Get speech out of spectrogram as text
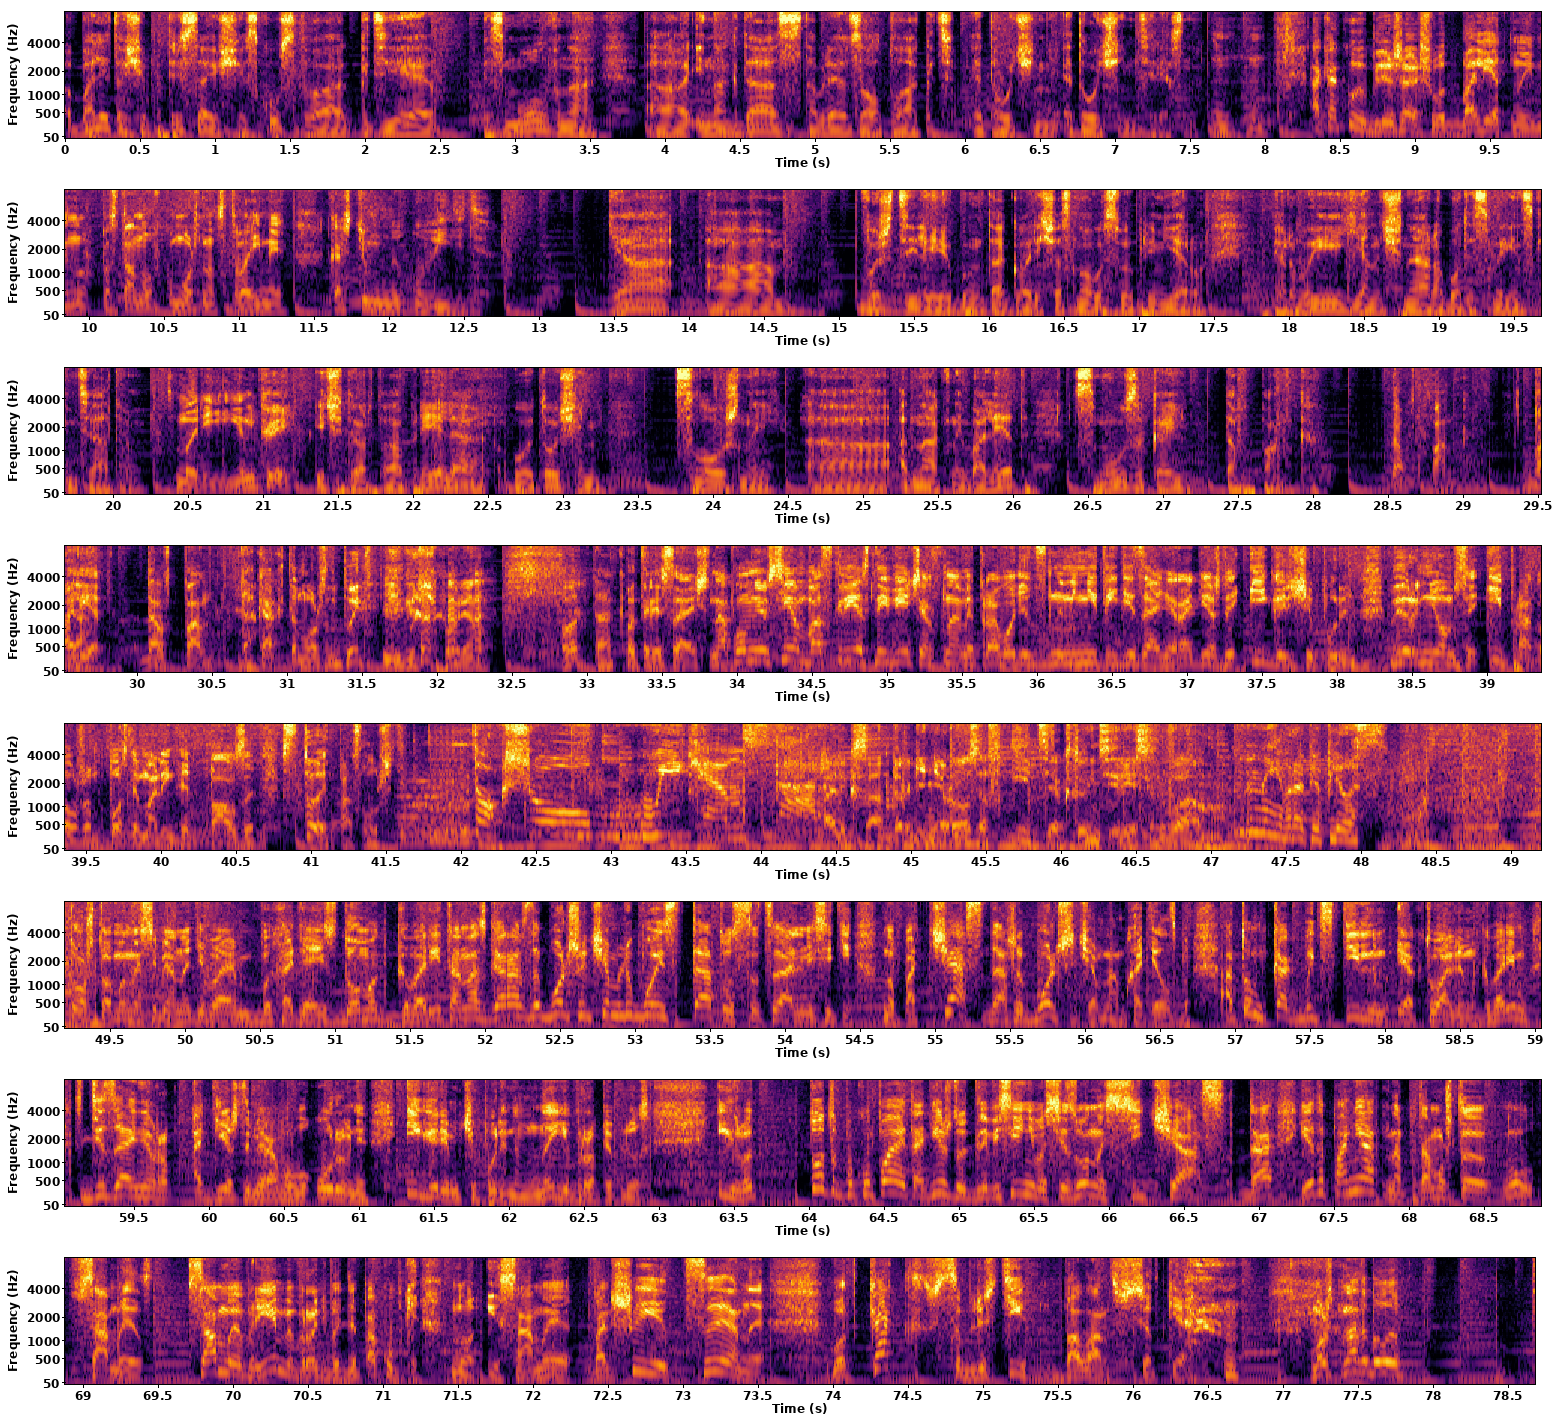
Балет вообще потрясающее искусство, где безмолвно э, иногда заставляют зал плакать. Это очень, это очень интересно. Мгм. А какую ближайшую вот балетную именно постановку можно с твоими костюмами увидеть? Я э, вожделею, будем так говорить, сейчас новую свою премьеру. Впервые я начинаю работать с Мариинским театром. С Мариинкой? И 4 апреля будет очень сложный э, одноактный балет с музыкой Daft Punk. Daft Punk. Балет. Daft Punk. Да. Как это может быть? Игорь Чпурин. Вот так. Потрясающе. Напомню всем, воскресный вечер с нами проводит знаменитый дизайнер одежды Игорь Чепурин. Вернемся и продолжим после маленькой паузы. Стоит послушать. Ток-шоу Weekend Star Александр Генерозов и те, кто интересен вам. на Европе плюс. То, что мы на себя надеваем, выходя из дома, говорит о нас гораздо больше, чем любой статус социальной сети. Но подчас даже больше, чем нам хотелось бы. О том, как быть стильным и актуальным, говорим с дизайнером одежды мирового уровня Игорем Чепуриным на Европе+. Плюс. Игорь, вот кто-то покупает одежду для весеннего сезона сейчас, да, и это понятно, потому что, ну, самое, самое время вроде бы для покупки, но и самые большие цены. Вот как соблюсти баланс все-таки? Может, надо было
